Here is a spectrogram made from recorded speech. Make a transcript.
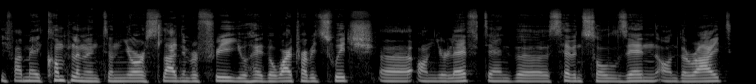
If I may complement on your slide number three, you had the White Rabbit switch uh, on your left and the 7 Sol Zen on the right.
